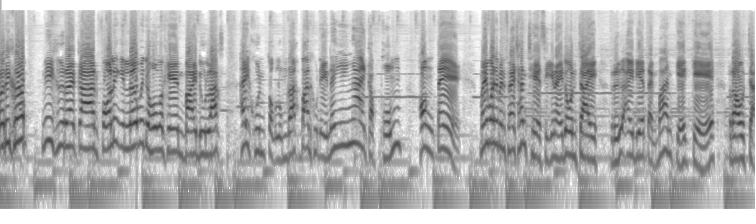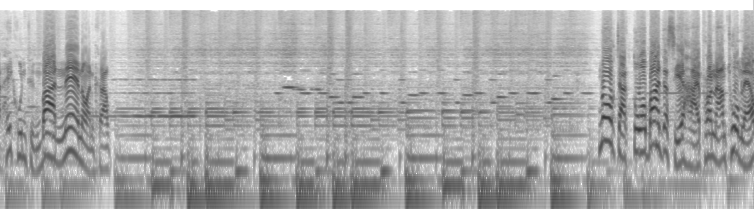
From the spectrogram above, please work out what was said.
วัสดีครับ นี่คือรายการ Falling in Love with home again by Dulux ให้คุณตกหลุมรักบ้านคุณเองได้ง่าย ๆ กับผมฮ่องเต้ ไม่ว่าจะเป็นแฟชั่นเฉดสีไหนโดนใจ หรือไอเดียแต่งบ้านเก๋ๆเราจัดให้คุณถึงบ้านแน่นอนครับ นอกจากตัวบ้านจะเสียหายเพราะน้ำท่วมแล้ว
